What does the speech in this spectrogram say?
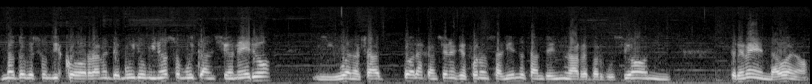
Noto que es un disco realmente muy luminoso, muy cancionero y bueno, ya todas las canciones que fueron saliendo están teniendo una repercusión tremenda. Bueno,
